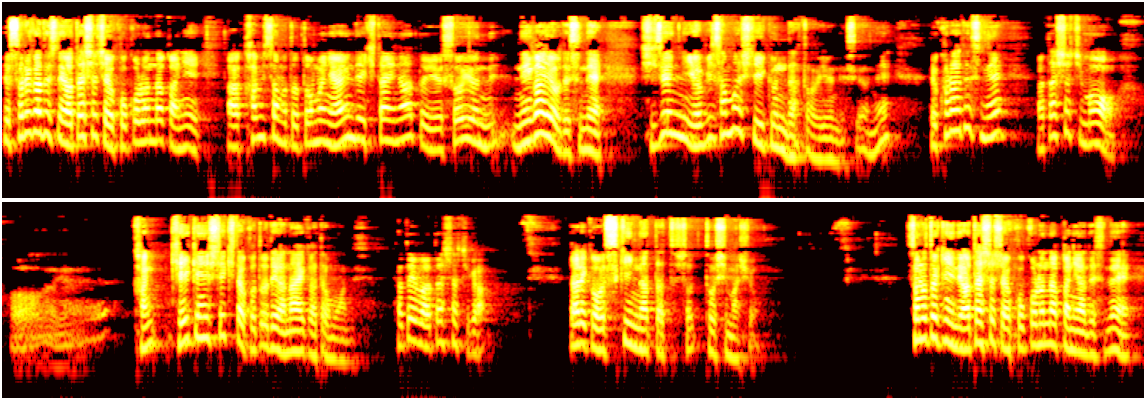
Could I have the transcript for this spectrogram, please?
で、それがですね、私たちは心の中に、あ神様と共に歩んでいきたいなという、そういう願いをですね、自然に呼び覚ましていくんだというんですよね。で、これはですね、私たちも、経験してきたことではないかと思うんです。例えば私たちが誰かを好きになったとしましょう。その時に私たちの心の中にはですね、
